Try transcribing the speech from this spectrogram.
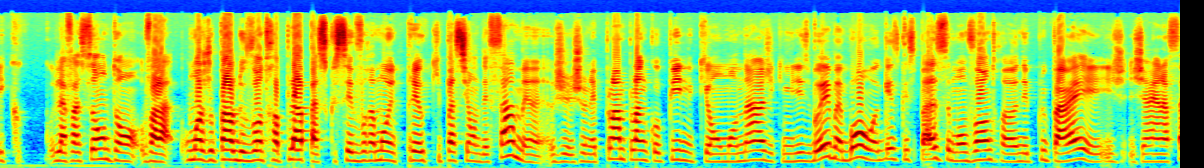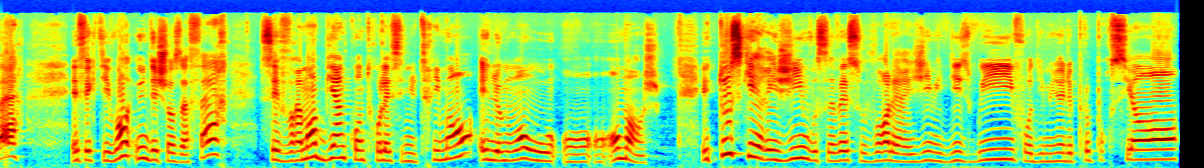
et la façon dont, voilà, moi je parle de ventre plat parce que c'est vraiment une préoccupation des femmes. Je, je n'ai plein, plein de copines qui ont mon âge et qui me disent Oui, mais bon, qu'est-ce qui se passe? Mon ventre n'est plus pareil et j'ai rien à faire. Effectivement, une des choses à faire, c'est vraiment bien contrôler ses nutriments et le moment où on, mange. Et tout ce qui est régime, vous savez, souvent les régimes, ils disent oui, il faut diminuer les proportions,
